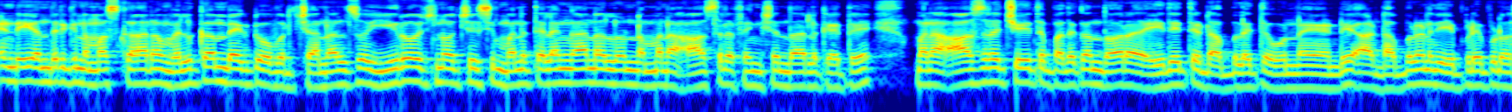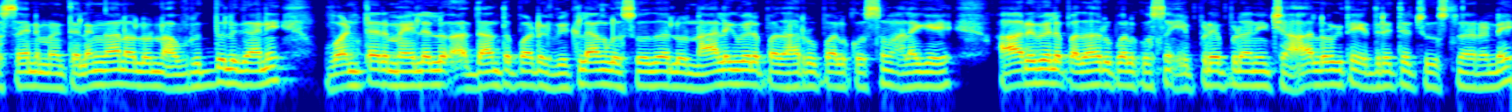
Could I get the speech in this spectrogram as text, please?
అండి అందరికీ నమస్కారం. Welcome back to our channel. So ఈ రోజున వచ్చేసి మన తెలంగాణలో ఉన్న మన ఆసరా పెన్షన్దారులకైతే మన ఆసరా చేత పథకం ద్వారా ఏదైతే డబ్బులు అయితే ఉన్నాయండి ఆ డబ్బులు అనేది ఎప్పుడెప్పుడు వస్తాయని మన తెలంగాణలో ఉన్న వృద్ధులు కానీ ఒంటరి మహిళలు దాంతోపాటు వికలాంగుల సోదరులు నాలుగు వేల పదహారు రూపాయల కోసం అలాగే ఆరు వేల పదహారు రూపాయల కోసం ఎప్పుడెప్పుడు అని చాలా వరకు అయితే ఎదురైతే చూస్తున్నారండి.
